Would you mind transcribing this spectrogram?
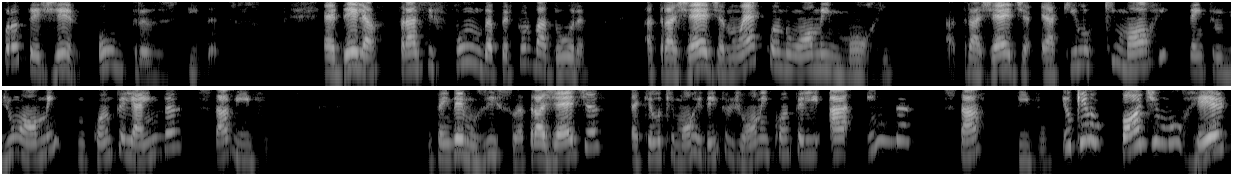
proteger outras vidas. É dele a frase funda, perturbadora: a tragédia não é quando um homem morre, a tragédia é aquilo que morre dentro de um homem enquanto ele ainda está vivo. Entendemos isso? A tragédia é aquilo que morre dentro de um homem enquanto ele ainda está vivo. E o que não pode morrer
